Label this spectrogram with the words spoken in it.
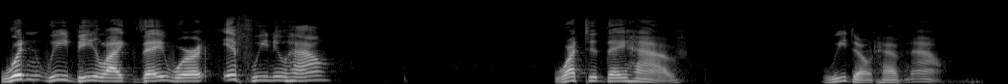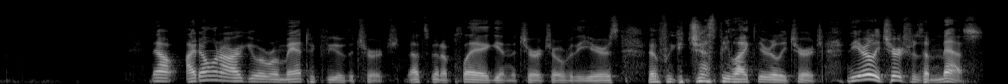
Wouldn't we be like they were if we knew how? What did they have we don't have now? Now, I don't want to argue a romantic view of the church. That's been a plague in the church over the years. If we could just be like the early church. The early church was a mess.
